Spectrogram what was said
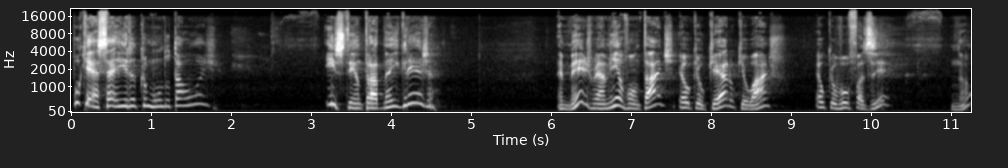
Porque essa é a ira que o mundo está hoje. Isso tem entrado na igreja. É mesmo? É a minha vontade? É o que eu quero, o que eu acho? É o que eu vou fazer? Não.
